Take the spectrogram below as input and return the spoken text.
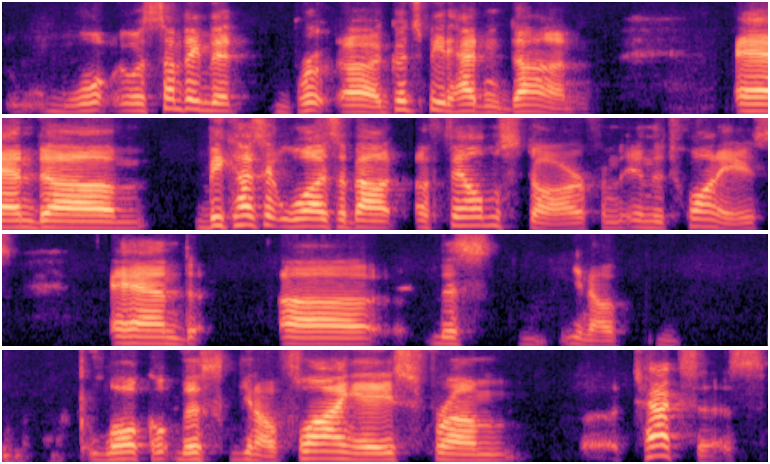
was something that uh, Goodspeed hadn't done, and um, because it was about a film star from in the twenties, and uh, this, you know, local, this, you know, flying ace from uh, Texas,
